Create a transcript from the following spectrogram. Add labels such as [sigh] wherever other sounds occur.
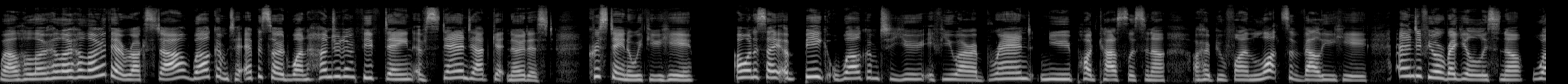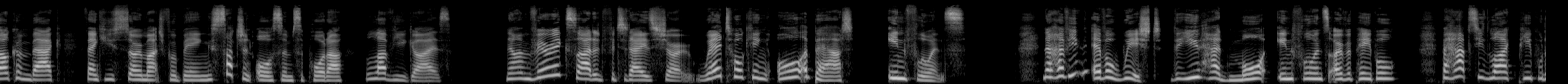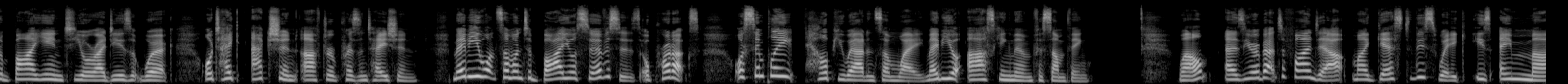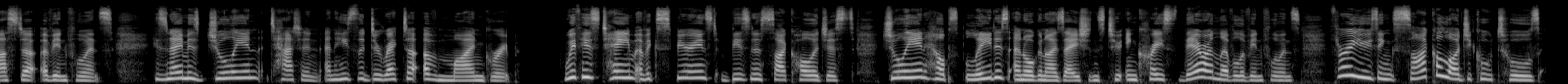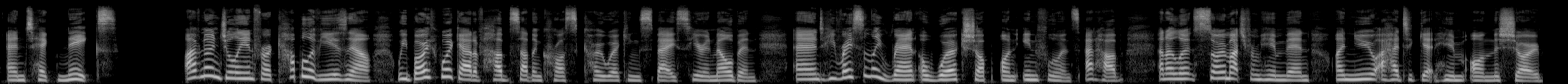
Well, hello, hello, hello there, Rockstar. Welcome to episode 115 of Stand Out Get Noticed. Christina with you here. I want to say a big welcome to you if you are a brand new podcast listener. I hope you'll find lots of value here. And if you're a regular listener, welcome back. Thank you so much for being such an awesome supporter. Love you guys. Now, I'm very excited for today's show. We're talking all about influence. Now, have you ever wished that you had more influence over people? Perhaps you'd like people to buy into your ideas at work or take action after a presentation. Maybe you want someone to buy your services or products or simply help you out in some way. Maybe you're asking them for something. Well, as you're about to find out, my guest this week is a master of influence. His name is Julian Tatton and he's the director of Mind Group. With his team of experienced business psychologists, Julian helps leaders and organizations to increase their own level of influence through using psychological tools and techniques. I've known Julian for a couple of years now. We both work out of Hub Southern Cross co working space here in Melbourne, and he recently ran a workshop on influence at Hub, and I learnt so much from him then, I knew I had to get him on the show.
